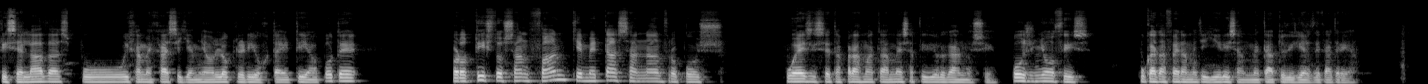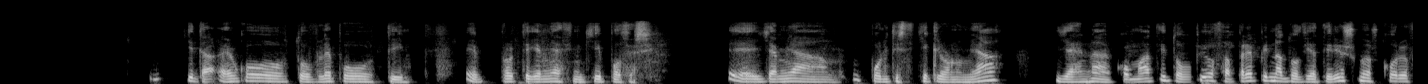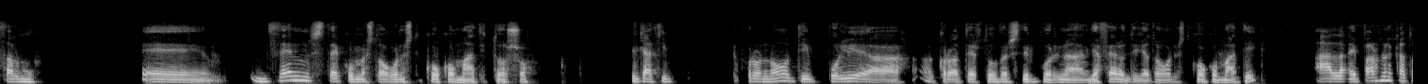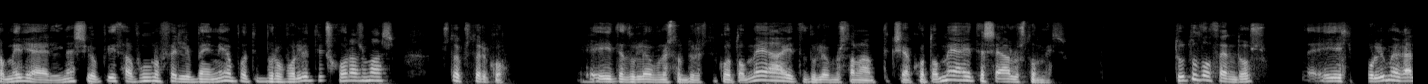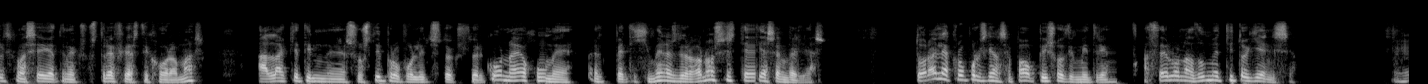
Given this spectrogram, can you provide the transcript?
της Ελλάδας που είχαμε χάσει για μια ολόκληρη οχταετία. Οπότε πρωτίστως σαν φαν και μετά σαν άνθρωπος που έζησε τα πράγματα μέσα από τη διοργάνωση. Πώς νιώθεις που καταφέραμε και γυρίσαμε μετά από το 2013. Κοίτα, εγώ το βλέπω ότι ε, πρόκειται για μια εθνική υπόθεση. Ε, για μια πολιτιστική κληρονομιά, για ένα κομμάτι το οποίο θα πρέπει να το διατηρήσουμε ως κόριο φθαλμού. Ε, δεν στέκομαι στο αγωνιστικό κομμάτι τόσο, γιατί φρονώ ότι πολλοί ακροατές του Oversteer μπορεί να ενδιαφέρονται για το αγωνιστικό κομμάτι, αλλά υπάρχουν εκατομμύρια Έλληνες οι οποίοι θα βγουν ωφελημένοι από την προβολή της χώρας μας στο εξωτερικό. Ε, είτε δουλεύουν στον τουριστικό τομέα, είτε δουλεύουν στον αναπτυξιακό τομέα, είτε σε άλλους τομείς. Τούτου δοθέντος ε, έχει πολύ μεγάλη σημασία για την εξωστρέφεια στη χώρα μας, αλλά και την ε, σωστή προβολή της στο εξωτερικό να έχουμε πετυχημένες διοργανώσεις τέτοιας εμβέλειας. Το Ράλι Ακρόπολης, για να σε πάω πίσω, Δημήτρη, θέλω να δούμε τι το γεννησε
